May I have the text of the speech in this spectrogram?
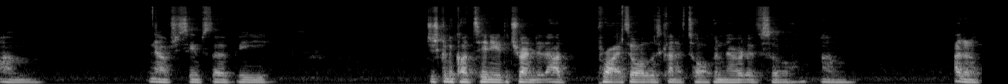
um, now just seems to be just going to continue the trend it had prior to all this kind of talk and narrative. So um, I don't know.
